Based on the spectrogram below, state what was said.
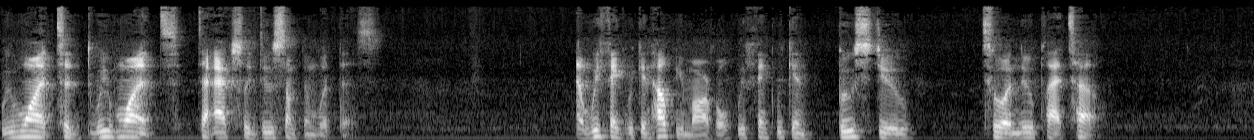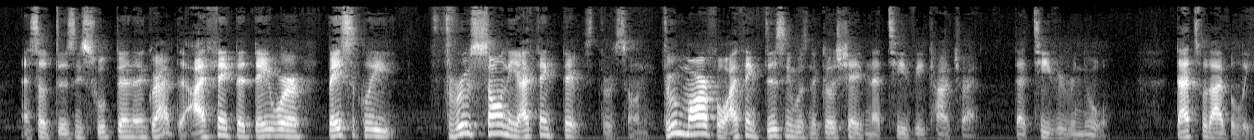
We want to we want to actually do something with this. And we think we can help you, Marvel. We think we can boost you to a new plateau. And so Disney swooped in and grabbed it. I think that they were basically through Sony, I think they through Sony. Through Marvel, I think Disney was negotiating that TV contract, that TV renewal. That's what I believe.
